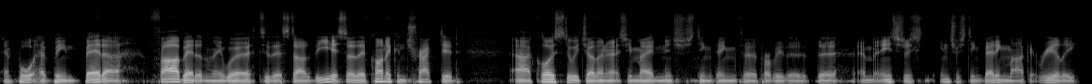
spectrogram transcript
And Port have been better, far better than they were to their start of the year. So they've kind of contracted uh, close to each other and actually made an interesting thing for probably the the um, an interesting interesting betting market really.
